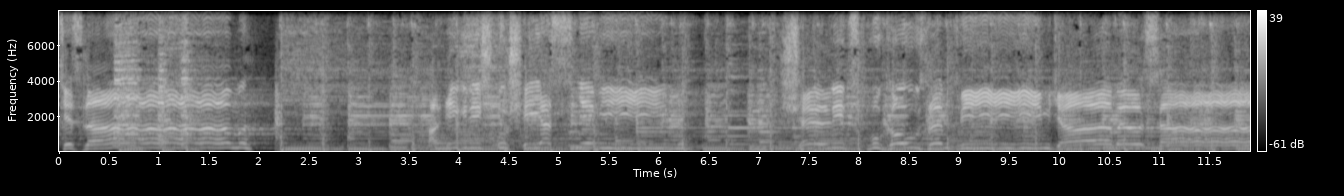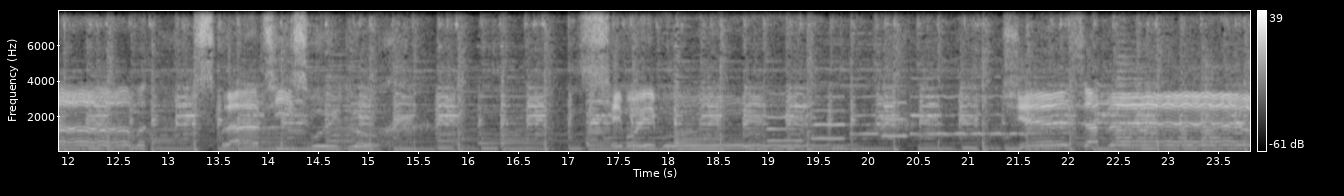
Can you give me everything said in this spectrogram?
tě znám. A i když už jasně vím, že lidstvu kouzlem tvým ďábel sám splácí svůj dluh. Si můj Bůh, Jezabel, Jezabel,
